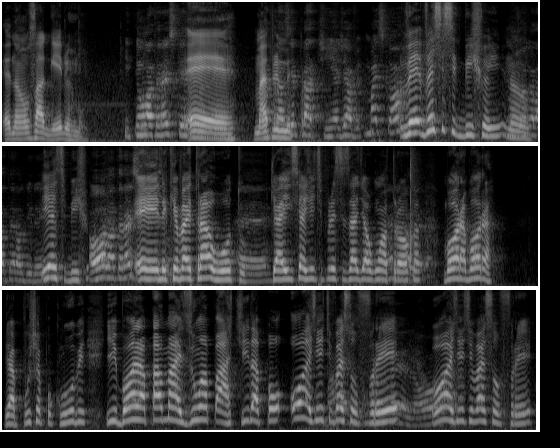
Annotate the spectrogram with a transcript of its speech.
É não, o zagueiro, irmão. E tem um lateral esquerdo. É, também. mas Pra primeiro- pratinha, já vê. Mas ó, Vê, vê se esse bicho aí. não joga Não. lateral direito. E esse bicho? Ó, lateral É esquerdo. ele que vai entrar o outro. É. Que aí se a gente precisar de alguma Né, troca, galera? bora, bora. Já puxa pro clube e bora pra mais uma partida, pô. Ou a gente vai Mais uma sofrer, pelota. ou a gente vai sofrer,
